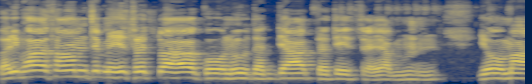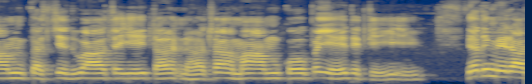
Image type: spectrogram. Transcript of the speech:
परिभाषा च मे श्रुवा को नु दद्यात् प्रतिश्रय यो माम कश्चिद्वासयीत न स माम कोपयेदिति। यदि मेरा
